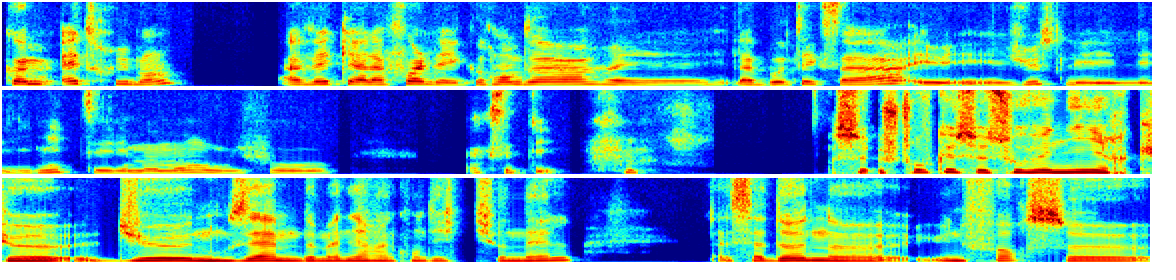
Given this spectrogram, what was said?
comme être humain, avec à la fois les grandeurs et la beauté que ça a, et, juste les, limites et les moments où il faut accepter. Ce- je trouve que ce souvenir que Dieu nous aime de manière inconditionnelle, ça donne euh, une force euh,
